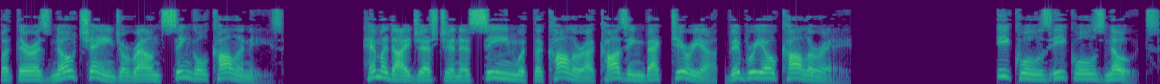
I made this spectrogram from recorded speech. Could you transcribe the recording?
but there is no change around single colonies. Hemodigestion is seen with the cholera-causing bacteria, Vibrio cholerae. Notes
